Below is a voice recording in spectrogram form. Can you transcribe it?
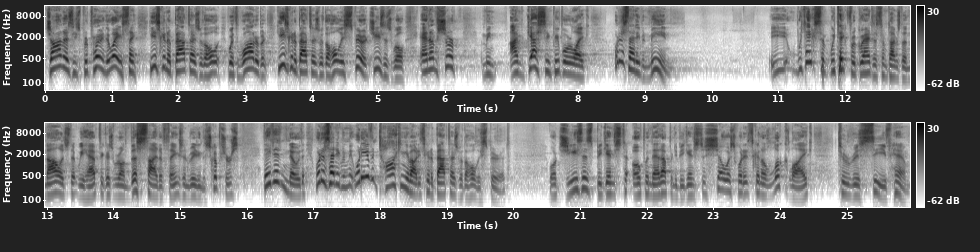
John, as he's preparing the way, he's saying he's going to baptize with, the Holy, with water, but he's going to baptize with the Holy Spirit, Jesus will. And I'm sure, I mean, I'm guessing people were like, what does that even mean? We take, some, we take for granted sometimes the knowledge that we have because we're on this side of things and reading the scriptures. They didn't know that. What does that even mean? What are you even talking about? He's going to baptize with the Holy Spirit. Well, Jesus begins to open that up and he begins to show us what it's going to look like to receive him.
